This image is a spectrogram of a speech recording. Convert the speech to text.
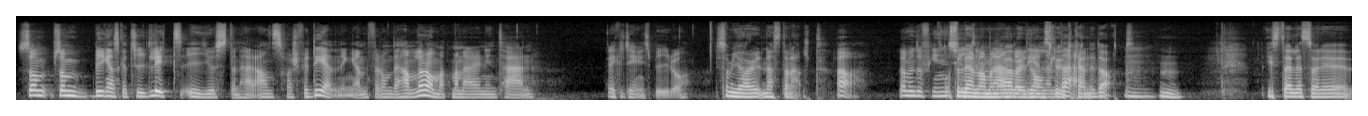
Som, som blir ganska tydligt i just den här ansvarsfördelningen. För om det handlar om att man är en intern rekryteringsbyrå. Som gör nästan allt. Ja. Ja men då finns och så lämnar man över någon slutkandidat. Mm. Mm. Istället så är det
